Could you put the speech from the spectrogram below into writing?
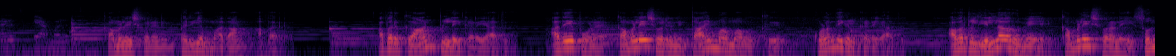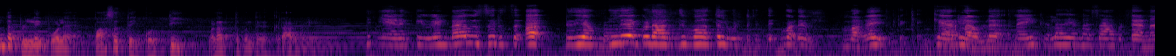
நினைச்சுட்டேன் கமலேஸ்வரனின் பெரியம்மா தான் அவர். அவருக்கு ஆண் பிள்ளை கிடையாது. அதே போல கமலேஸ்வரனின் தாய்மாமாவுக்கு குழந்தைகள் கிடையாது. அவர்கள் எல்லாருமே கமலேஸ்வரனை சொந்த பிள்ளை போல பாசத்தை கொட்டி வளர்த்து வந்திருக்கிறார்கள். எனக்கு வேண்டாம் உசுறு என் பிள்ளைய கூட அஞ்சு மாதத்தில் விட்டுருந்தேன் மழை மழை இருக்கு கேரளாவுல நைட் என்ன சாப்பிட்டானா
